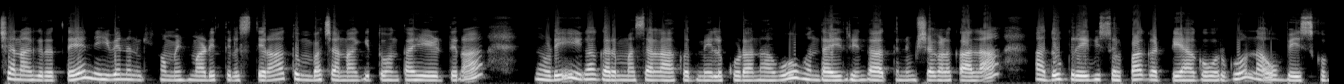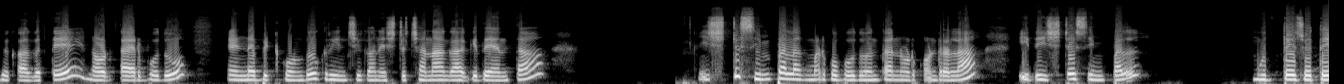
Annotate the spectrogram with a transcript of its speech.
ಚೆನ್ನಾಗಿರುತ್ತೆ. ನೀವೇ ನನಗೆ ಕಮೆಂಟ್ ಮಾಡಿ ತಿಳಿಸ್ತೀರಾ? ತುಂಬಾ ಚೆನ್ನಾಗಿತ್ತು ಅಂತ ಹೇಳ್ತೀರಾ? ನೋಡಿ, ಈಗ ಗರಂ ಮಸಾಲ ಹಾಕಿದ್ಮೇಲೂ ಕೂಡ ನಾವು ಒಂದು ಐದರಿಂದ ಹತ್ತು ನಿಮಿಷಗಳ ಕಾಲ ಅದು ಗ್ರೇವಿ ಸ್ವಲ್ಪ ಗಟ್ಟಿ ಆಗೋವರೆಗೂ ನಾವು ಬೇಯಿಸ್ಕೋಬೇಕಾಗತ್ತೆ. ನೋಡ್ತಾ ಇರ್ಬೋದು, ಎಣ್ಣೆ ಬಿಟ್ಕೊಂಡು ಗ್ರೀನ್ ಚಿಕನ್ ಎಷ್ಟು ಚೆನ್ನಾಗಾಗಿದೆ ಅಂತ. ಇಷ್ಟು ಸಿಂಪಲ್ ಆಗಿ ಮಾಡ್ಕೋಬಹುದು ಅಂತ ನೋಡ್ಕೊಂಡ್ರಲ್ಲ, ಇದು ಇಷ್ಟೇ ಸಿಂಪಲ್. ಮುದ್ದೆ ಜೊತೆ,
